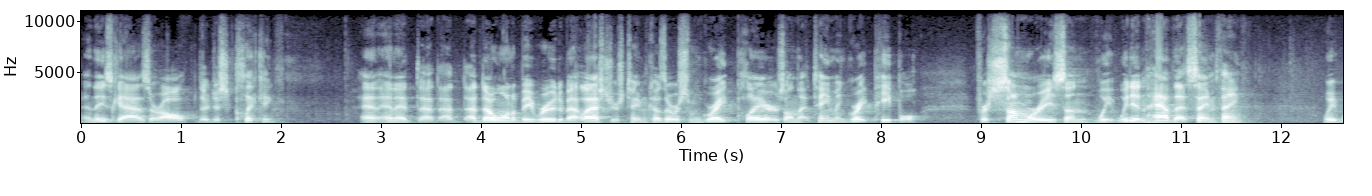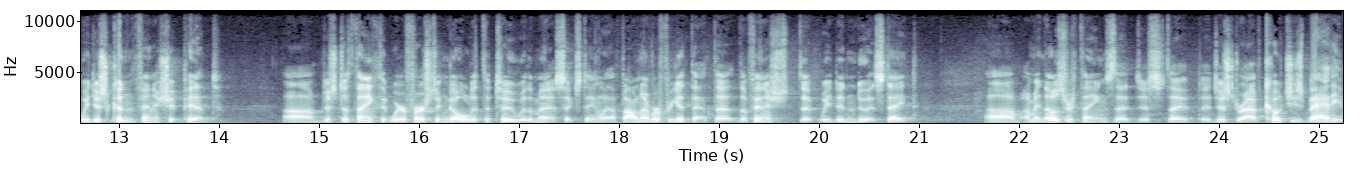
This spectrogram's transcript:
and these guys are all, they're just clicking. And, and it, I, I- don't want to be rude about last year's team because there were some great players on that team and great people. For some reason, we, we didn't have that same thing. We, we just couldn't finish at Pitt. Um, just to think that we were first and goal at the two with a minute 16 left. I'll never forget that. The, the finish that we didn't do at state. Um, I mean, those are things that just that, that just drive coaches batty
